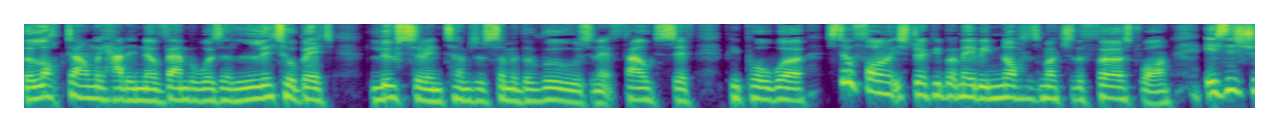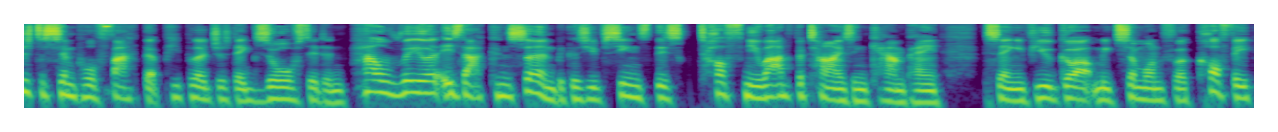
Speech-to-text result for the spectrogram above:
The lockdown we had in November was a little bit looser in terms of some of the rules, and it felt as if people were still following it strictly, but maybe not as much as the first one. Is this just a simple fact that people are just exhausted? And how real is that concern? Because you've seen this tough new advertising campaign saying if you go out and meet someone for a coffee,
